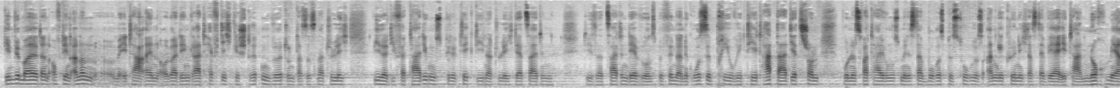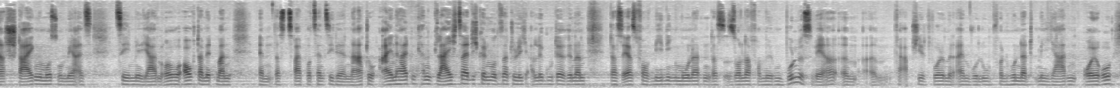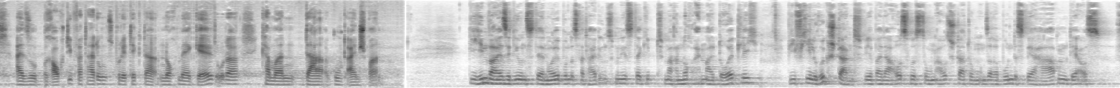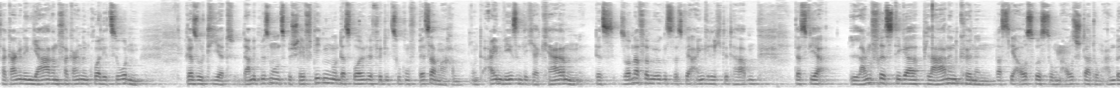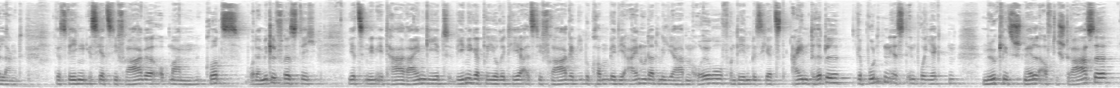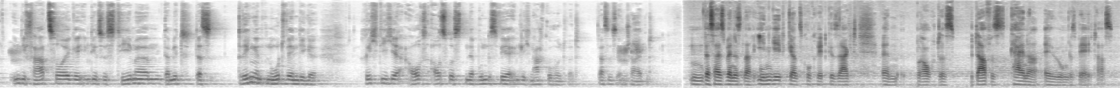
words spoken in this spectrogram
Gehen wir mal dann auf den anderen ähm, Etat ein, über den gerade heftig gestritten wird. Und das ist natürlich wieder die Verteidigungspolitik, die natürlich derzeit in dieser Zeit, in der wir uns befinden, eine große Priorität hat. Da hat jetzt schon Bundesverteidigungsminister Boris Pistorius angekündigt, dass der Wehretat noch mehr steigen muss, um mehr als 10 Milliarden Euro, auch damit man das 2%-Ziel der NATO einhalten kann. Gleichzeitig können wir uns natürlich alle gut erinnern, dass erst vor wenigen Monaten das Sondervermögen Bundeswehr ähm, ähm, verabschiedet wurde mit einem Volumen von 100 Milliarden Euro. Also braucht die Verteidigungspolitik da noch mehr Geld oder kann man da gut einsparen? Die Hinweise, die uns der neue Bundesverteidigungsminister gibt, machen noch einmal deutlich, wie viel Rückstand wir bei der Ausrüstung und Ausstattung unserer Bundeswehr haben, der aus vergangenen Jahren, vergangenen Koalitionen resultiert. Damit müssen wir uns beschäftigen und das wollen wir für die Zukunft besser machen. Und ein wesentlicher Kern des Sondervermögens, das wir eingerichtet haben, dass wir langfristiger planen können, was die Ausrüstung und Ausstattung anbelangt. Deswegen ist jetzt die Frage, ob man kurz- oder mittelfristig jetzt in den Etat reingeht, weniger prioritär als die Frage, wie bekommen wir die 100 Milliarden Euro, von denen bis jetzt ein Drittel gebunden ist in Projekten, möglichst schnell auf die Straße, in die Fahrzeuge, in die Systeme, damit das dringend notwendige, richtige Ausrüsten der Bundeswehr endlich nachgeholt wird. Das ist entscheidend. Das heißt, wenn es nach Ihnen geht, ganz konkret gesagt, ähm, braucht es, bedarf es keiner Erhöhung des Wehretats.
